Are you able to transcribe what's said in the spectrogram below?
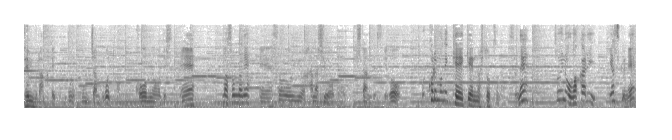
全部楽天っていうの本ちゃんのとこに飛んで巧妙でしたね。まあそんなね、えーそういう話をしたんですけど、これもね、経験の一つなんですよね。そういうのを分かりやすくね、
